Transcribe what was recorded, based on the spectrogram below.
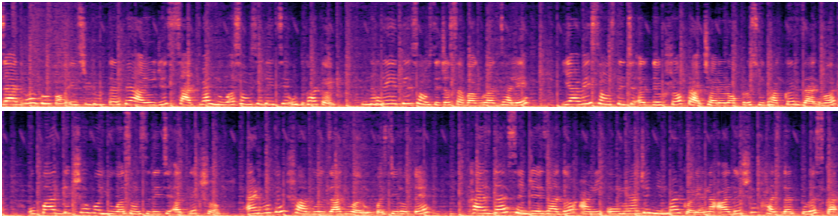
जाधव ग्रुप ऑफ इन्स्टिट्यूट तर्फे आयोजित सातव्या युवा संसदेचे उद्घाटन नहरे येथील संस्थेच्या सभागृहात झाले. यावेळी संस्थेचे अध्यक्ष प्राचार्य डॉक्टर सुधाकर जाधवर उपाध्यक्ष व युवा संसदेचे अध्यक्ष ॲडव्होकेट शार्दूल जाधवर उपस्थित होते. खासदार संजय जाधव आणि ओमराजे निंबाळकर यांना आदर्श खासदार पुरस्कार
